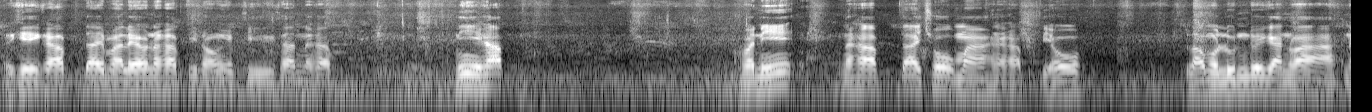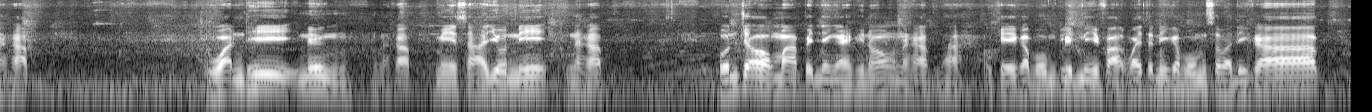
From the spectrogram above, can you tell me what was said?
โอเคครับได้มาแล้วนะครับ พี่น้องเอฟซีทุกท่านนะครับ นี่ครับ วันนี้นะครับได้โชคมานะครับ เดี๋ยวเรามาลุ้นด้วยกันว่านะครับ วันที่หนึ่งนะครับ เมษายนนี้นะครับ ผลจะออกมาเป็นยังไงพี่น้องนะครับนะโอเคครับผมคลิปนี้ฝากไว้เท่านี้ครับผมสวัสดีครับ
